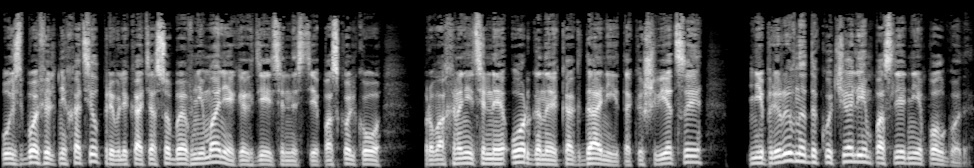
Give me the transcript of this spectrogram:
Пусть Бофельд не хотел привлекать особое внимание к их деятельности, поскольку правоохранительные органы как Дании, так и Швеции непрерывно докучали им последние полгода.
